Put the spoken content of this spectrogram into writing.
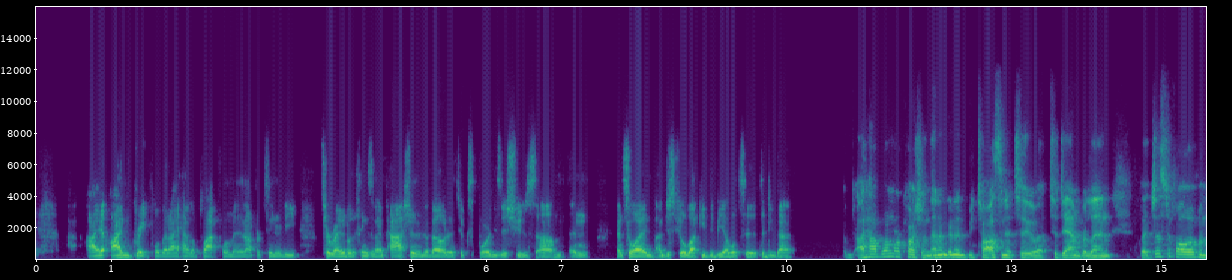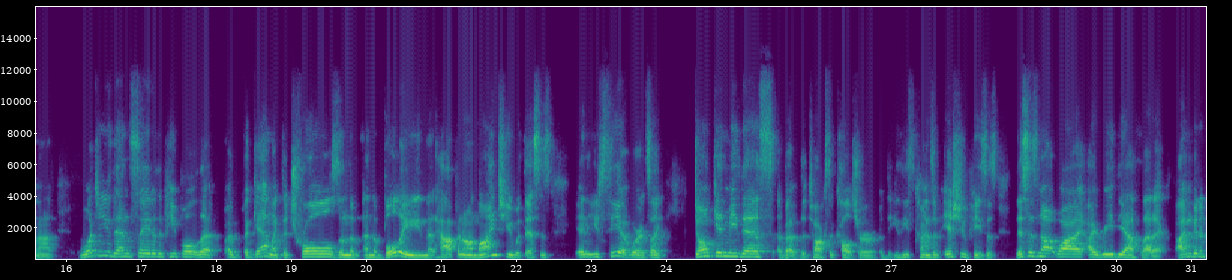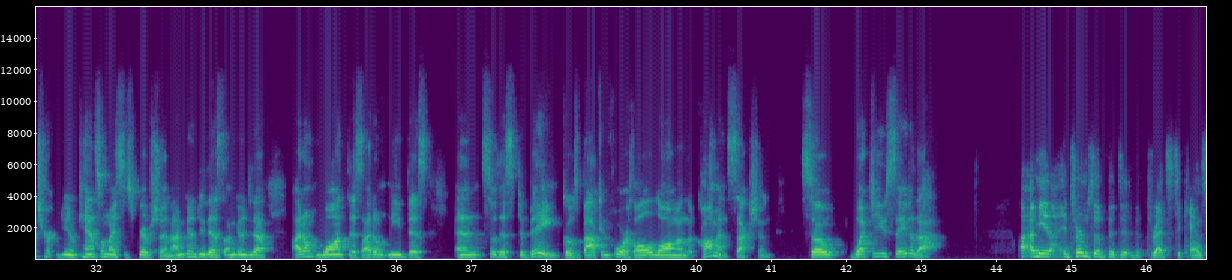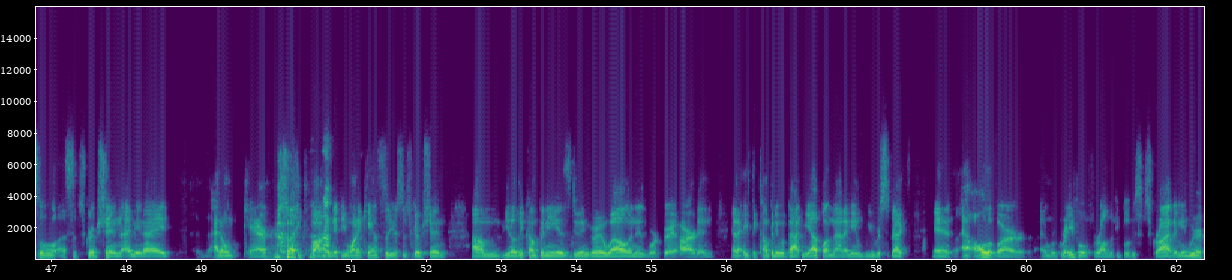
I, I'm grateful that I have a platform and an opportunity to write about the things that I'm passionate about and to explore these issues. Um, and and so I, I just feel lucky to be able to, to do that. I have one more question. Then I'm going to be tossing it to uh, to Dan Berlin. But just to follow up on that, what do you then say to the people that uh, again, like the trolls and the and the bullying that happen online to you with this is, and you see it where it's like, don't give me this about the toxic culture, these kinds of issue pieces. This is not why I read the Athletic. I'm going to turn, you know, cancel my subscription. I'm going to do this. I'm going to do that. I don't want this. I don't need this and so this debate goes back and forth all along on the comments section. So what do you say to that? I mean, in terms of the, the threats to cancel a subscription, I mean, I I don't care. like, fine, if you want to cancel your subscription, um, you know, the company is doing very well and has worked very hard, and and I think the company would back me up on that. I mean, we respect and all of our and we're grateful for all the people who subscribe. I mean, we're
